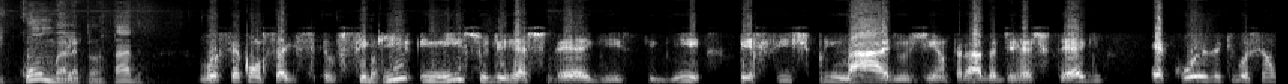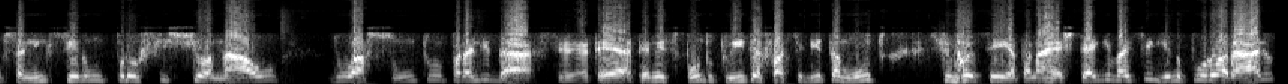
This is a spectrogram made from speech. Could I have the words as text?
e, como ela é plantada? Você consegue seguir início de hashtag, seguir perfis primários de entrada de hashtag, é coisa que você não precisa nem ser um profissional do assunto para lidar. Até, até nesse ponto o Twitter facilita muito se você entra na hashtag e vai seguindo por horário,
